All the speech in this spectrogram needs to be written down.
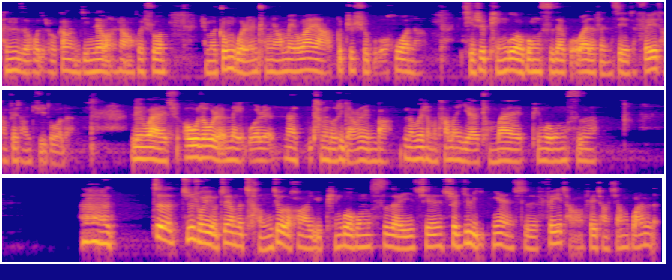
喷子或者说杠精在网上会说。什么中国人崇洋媚外啊，不支持国货呢？其实苹果公司在国外的粉丝也是非常非常居多的。另外是欧洲人、美国人，那他们都是洋人吧？那为什么他们也崇拜苹果公司呢？啊，这之所以有这样的成就的话，与苹果公司的一些设计理念是非常非常相关的。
